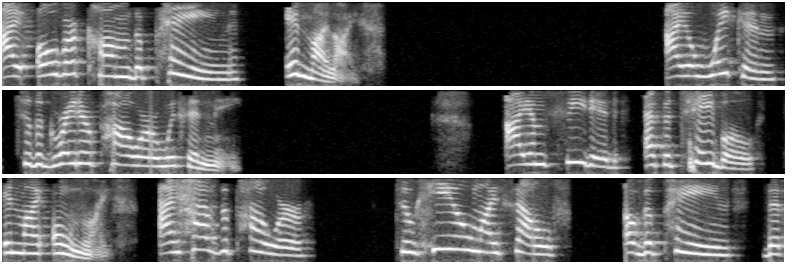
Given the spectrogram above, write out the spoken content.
I overcome the pain in my life. I awaken to the greater power within me. I am seated at the table in my own life. I have the power to heal myself of the pain that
